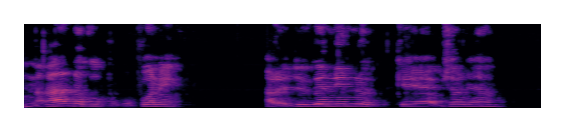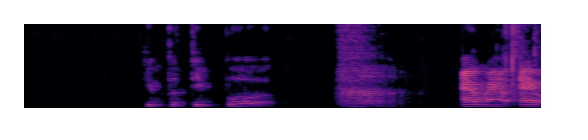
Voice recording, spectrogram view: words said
Nah kan ada kupu-kupu nih. Ada juga nih Lut kayak misalnya tipe-tipe MLM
